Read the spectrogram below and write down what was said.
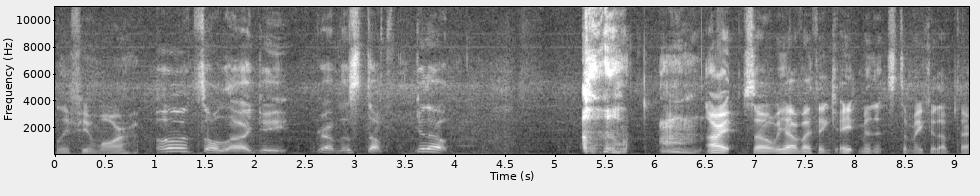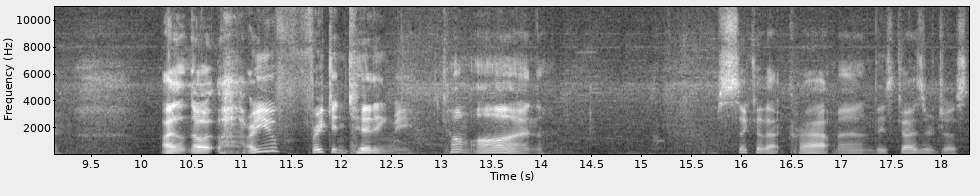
Only a few more. Oh, it's so laggy. Grab this stuff. Get out. Alright, so we have, I think, eight minutes to make it up there. I don't know. Are you freaking kidding me? Come on sick of that crap, man. These guys are just...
